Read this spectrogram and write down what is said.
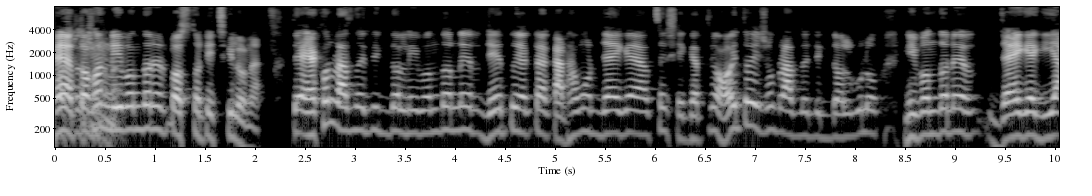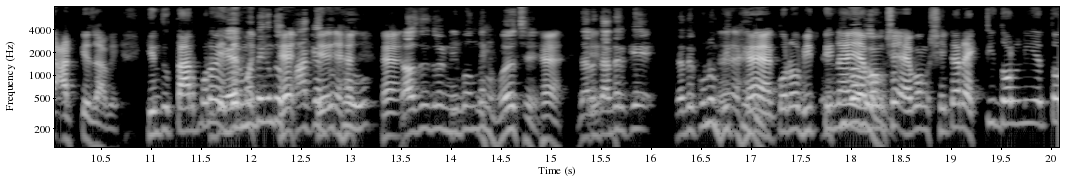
হ্যাঁ তখন নিবন্ধনের প্রশ্নটি ছিল না। তো এখন রাজনৈতিক দল নিবন্ধনের যেহেতু একটা কাঠামোর জায়গায় আছে সেক্ষেত্রে হয়তো এইসব রাজনৈতিক দলগুলো নিবন্ধনের জায়গায় গিয়ে আটকে যাবে। কিন্তু তারপরে এদের মধ্যে কিন্তু হ্যাঁ, হ্যাঁ, হ্যাঁ। রাজনৈতিক দলের নিবন্ধন হয়েছে। হ্যাঁ যারা যাদেরকে যাদের কোনো ভিত্তি হ্যাঁ কোনো ভিত্তি নাই এবং সে- এবং সেটার একটি দল নিয়ে তো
